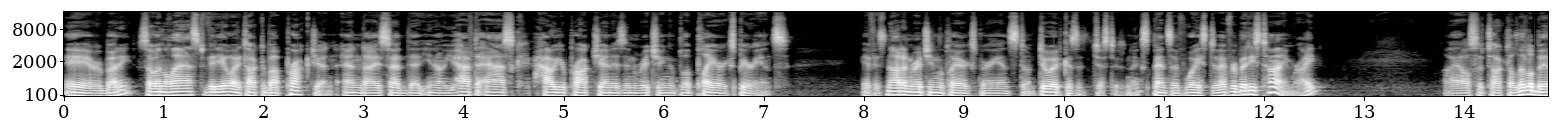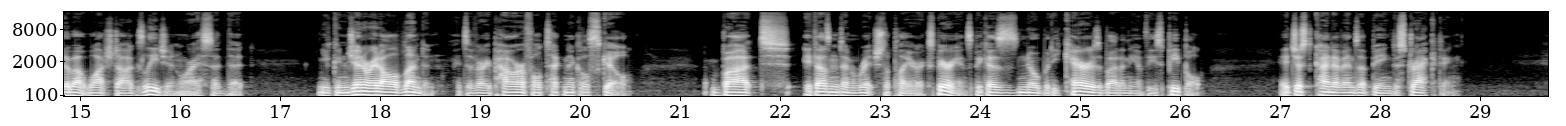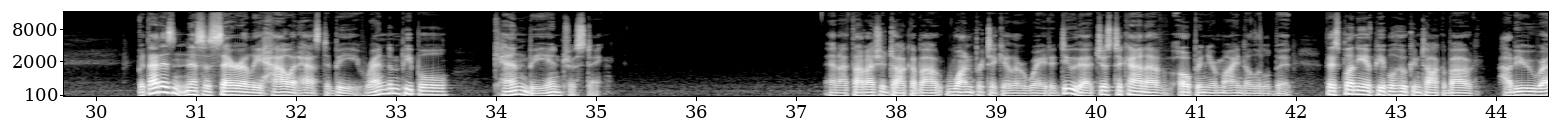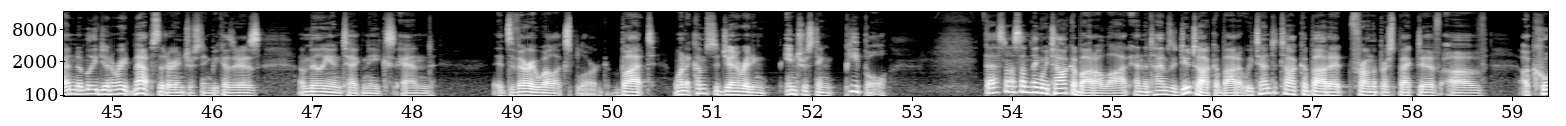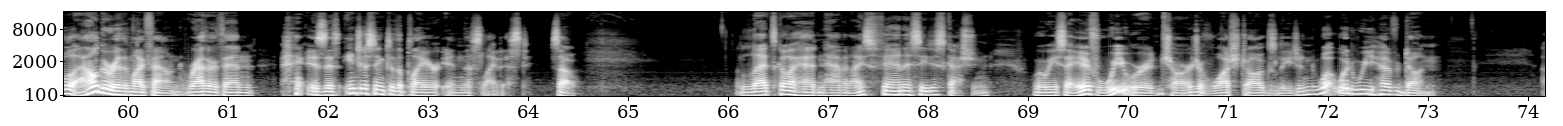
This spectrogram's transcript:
Hey everybody. So in the last video I talked about procgen and I said that, you know, you have to ask how your procgen is enriching the player experience. If it's not enriching the player experience, don't do it because it's just an expensive waste of everybody's time, right? I also talked a little bit about Watch Dogs Legion where I said that you can generate all of London. It's a very powerful technical skill, but it doesn't enrich the player experience because nobody cares about any of these people. It just kind of ends up being distracting. But that isn't necessarily how it has to be. Random people can be interesting. And I thought I should talk about one particular way to do that, just to kind of open your mind a little bit. There's plenty of people who can talk about how do you randomly generate maps that are interesting because there's a million techniques and it's very well explored. But when it comes to generating interesting people, that's not something we talk about a lot. And the times we do talk about it, we tend to talk about it from the perspective of a cool algorithm I found rather than is this interesting to the player in the slightest. So let's go ahead and have a nice fantasy discussion where we say, if we were in charge of Watch Dogs Legion, what would we have done?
